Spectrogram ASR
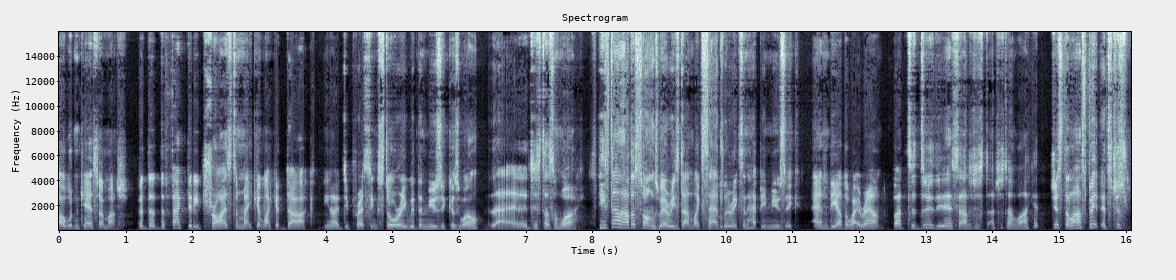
I wouldn't care so much. But the the fact that he tries to make it like a dark, you know, depressing story with the music as well, that, it just doesn't work. He's done other songs where he's done like sad lyrics and happy music, and the other way around. But to do this, I just I just don't like it. Just the last bit, it's just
